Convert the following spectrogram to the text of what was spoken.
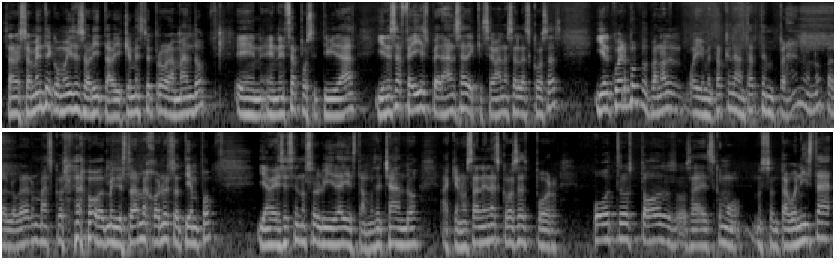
O sea, nuestra mente, como dices ahorita, oye, ¿qué me estoy programando en, en esa positividad y en esa fe y esperanza de que se van a hacer las cosas? Y el cuerpo, pues, a, oye, me tengo que levantar temprano, ¿no? Para lograr más cosas o administrar mejor nuestro tiempo. Y a veces se nos olvida y estamos echando a que no salen las cosas por otros, todos, o sea, es como nuestro antagonista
